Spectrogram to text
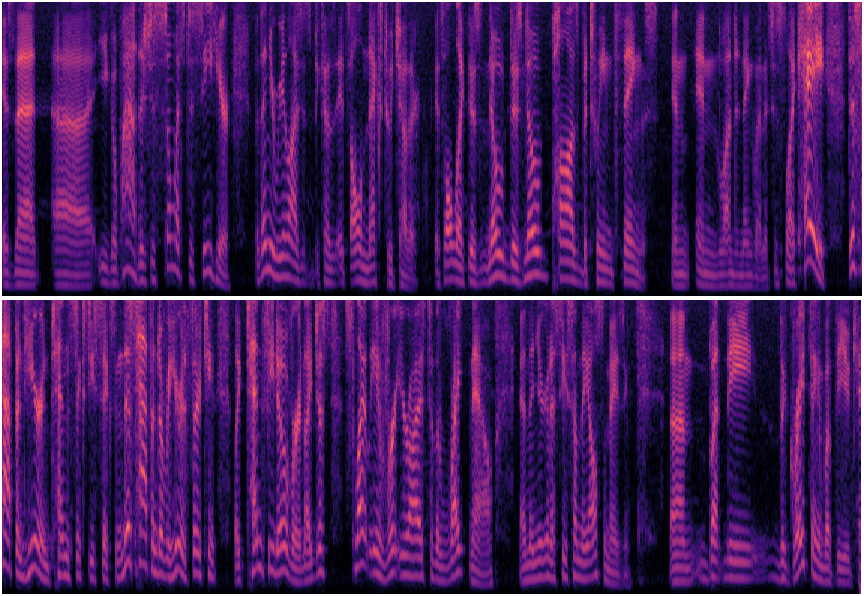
is that uh, you go, "Wow, there's just so much to see here," but then you realize it's because it's all next to each other. It's all like there's no there's no pause between things in in London, England. It's just like, "Hey, this happened here in 1066, and this happened over here in 13, like 10 feet over," and like just slightly avert your eyes to the right now, and then you're going to see something else amazing. Um, but the the great thing about the UK,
